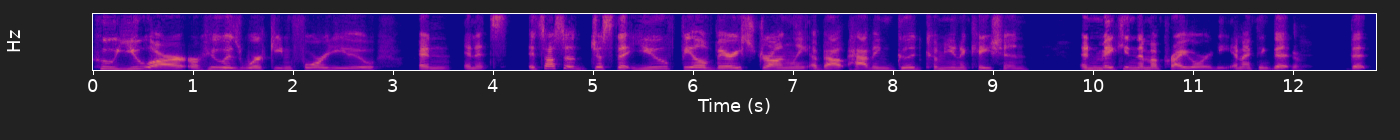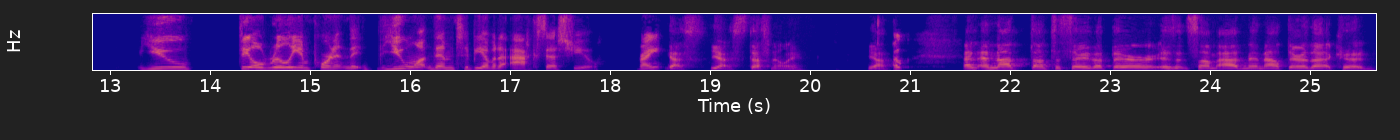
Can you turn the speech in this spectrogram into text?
who you are or who is working for you, and and it's it's also just that you feel very strongly about having good communication and mm-hmm. making them a priority. And I think that yeah. that you feel really important that you want them to be able to access you, right? Yes. Yes. Definitely. Yeah. Okay and and not not to say that there isn't some admin out there that could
